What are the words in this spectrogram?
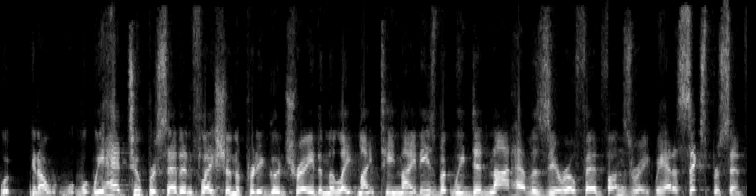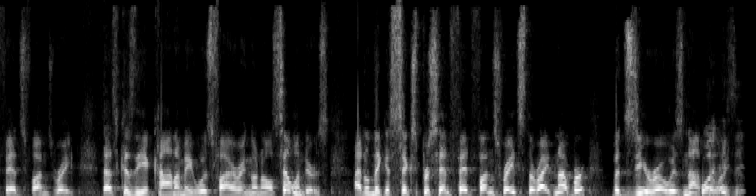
you know, we had 2% inflation, a pretty good trade in the late 1990s, but we did not have a zero Fed funds rate. We had a 6% Fed funds rate. That's because the economy was firing on all cylinders. I don't think a 6% Fed funds rate's the right number, but zero is not what the right number.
